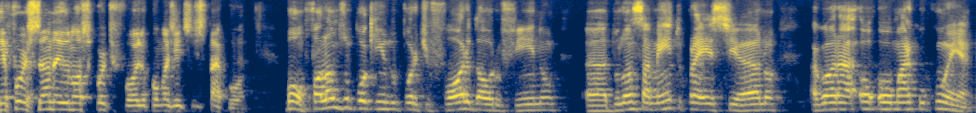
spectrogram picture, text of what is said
reforçando aí o nosso portfólio, como a gente destacou. Bom, falamos um pouquinho do portfólio da Ouro Fino, uh, do lançamento para esse ano. Agora, o, o Marco Cunha,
